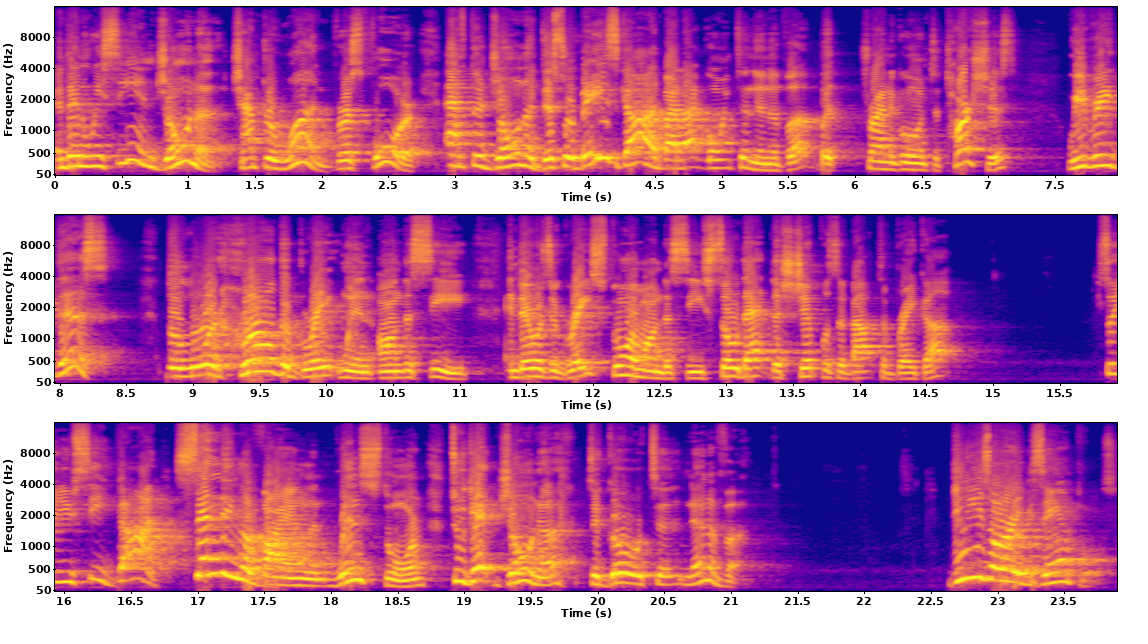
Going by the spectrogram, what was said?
And then we see in Jonah chapter 1, verse 4, after Jonah disobeys God by not going to Nineveh, but trying to go into Tarshish, we read this The Lord hurled a great wind on the sea, and there was a great storm on the sea, so that the ship was about to break up. So you see God sending a violent windstorm to get Jonah to go to Nineveh. These are examples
